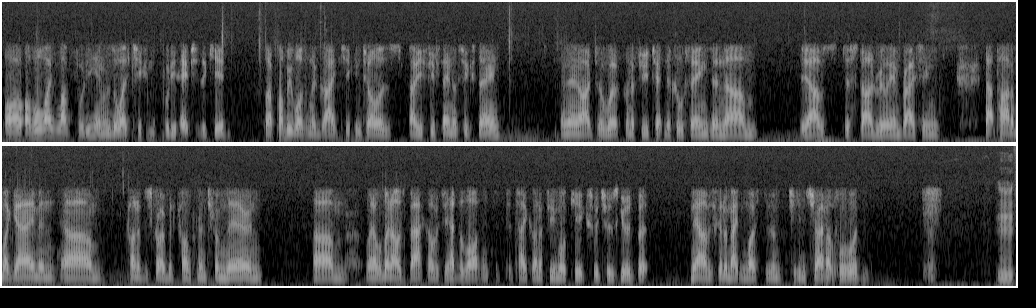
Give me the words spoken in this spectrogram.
I've always loved footy and was always kicking the footy heaps as a kid. But I probably wasn't a great kick until I was maybe 15 or 16, and then I had to work on a few technical things, and um, yeah, I was just started really embracing that part of my game and um, kind of growed with confidence from there. And um, when, I, when I was back, obviously had the license to, to, take on a few more kicks, which was good. But now I've just got to make the most of them, kicking straight up forward. Mm.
